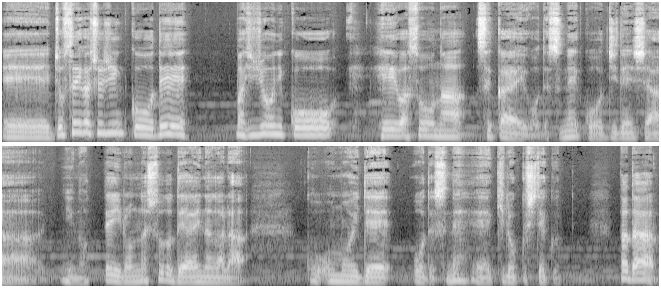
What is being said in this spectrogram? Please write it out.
えー、女性が主人公で、まあ、非常にこう平和そうな世界をですねこう自転車に乗っていろんな人と出会いながらこう思い出をですね、えー、記録していく。ただ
